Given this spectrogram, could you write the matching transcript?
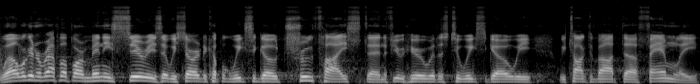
Well, we're going to wrap up our mini series that we started a couple weeks ago, Truth Heist. And if you were here with us two weeks ago, we, we talked about uh, family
